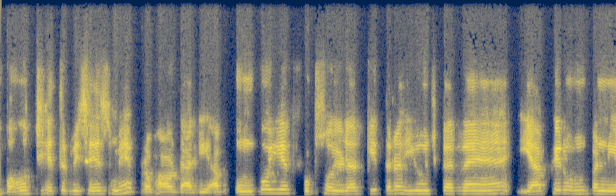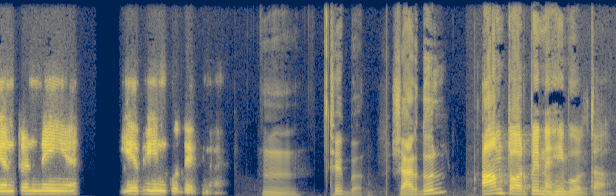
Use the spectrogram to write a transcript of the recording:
बहुत क्षेत्र विशेष में प्रभाव डाली। अब उनको ये फुट सोल्जर की तरह यूज़ कर रहे हैं या फिर उन पर नियंत्रण नहीं है ये भी इनको देखना है। हम्म ठीक बात। शार्दुल? आमतौर पे नहीं बोलता।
